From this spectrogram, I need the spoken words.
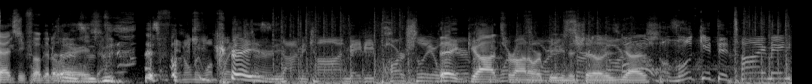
actually fucking hilarious. It's only one fucking crazy. Diamondcon maybe partially aware, Thank God but Toronto are beating the shit out of these guys. look at the timing.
